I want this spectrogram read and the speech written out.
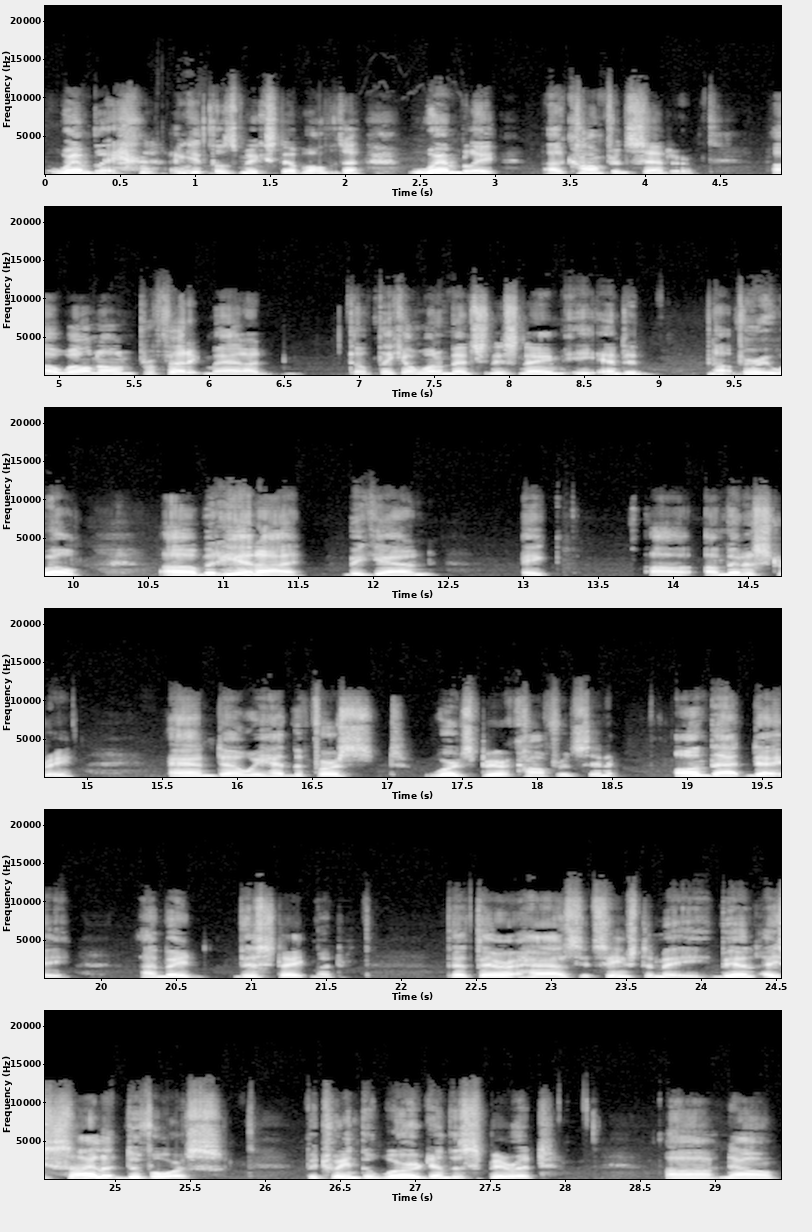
Wembley. I get those mixed up all the time. Wembley, a conference center. A well-known prophetic man. I don't think I want to mention his name. He ended not very well, uh, but he and I began a uh, a ministry, and we had the first Word Spirit conference. And on that day, I made this statement that there has, it seems to me, been a silent divorce between the Word and the Spirit. Uh, now,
